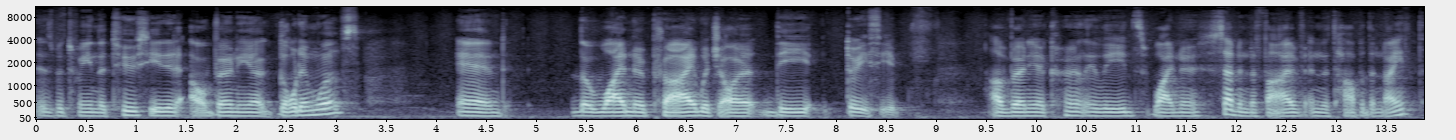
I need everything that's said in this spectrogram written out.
is between the two seeded Alvernia Golden Wolves and the Widener Pride, which are the three seed. Alvernia currently leads Widener seven to five in the top of the ninth,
